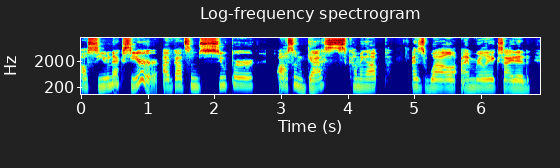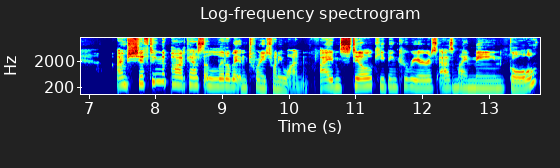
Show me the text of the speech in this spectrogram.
I'll see you next year. I've got some super awesome guests coming up as well. I'm really excited. I'm shifting the podcast a little bit in 2021. I'm still keeping careers as my main goal.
